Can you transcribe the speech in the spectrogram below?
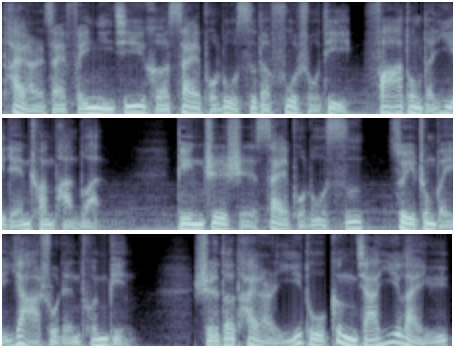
泰尔在腓尼基和塞浦路斯的附属地发动的一连串叛乱，并致使塞浦路斯最终被亚述人吞并，使得泰尔一度更加依赖于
